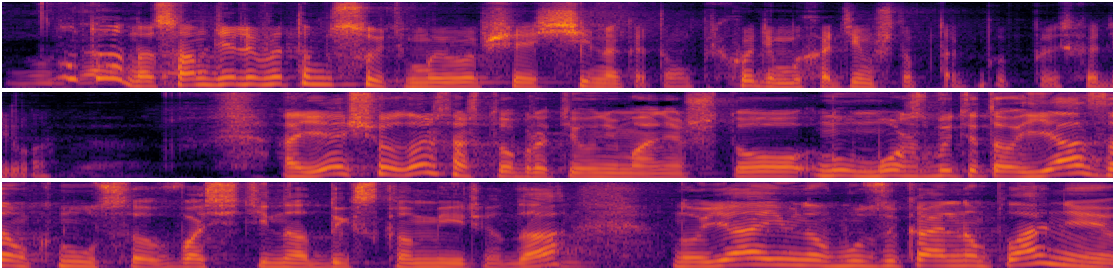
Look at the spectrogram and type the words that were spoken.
ну да, на самом деле в этом суть. Мы вообще сильно к этому приходим, мы хотим, чтобы так происходило. А я еще, знаешь, на что обратил внимание? Что, ну, может быть, это я замкнулся в осетино-адыгском мире, да, но я именно в музыкальном плане,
